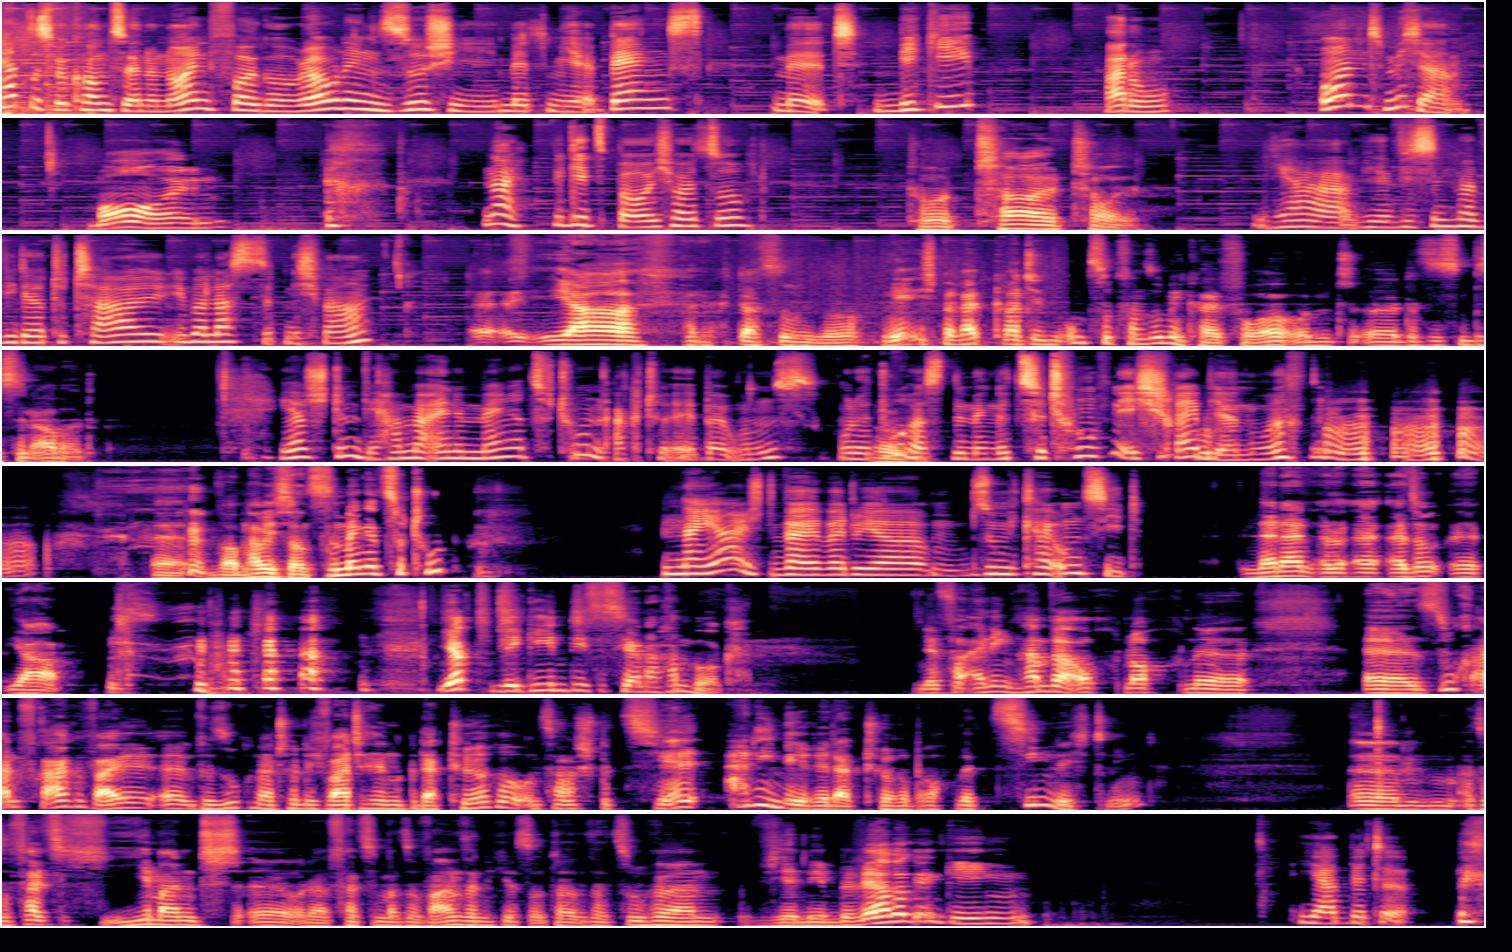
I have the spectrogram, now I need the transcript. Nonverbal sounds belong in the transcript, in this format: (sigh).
Herzlich willkommen zu einer neuen Folge Rolling Sushi mit mir Banks, mit Miki Hallo. und Micha. Moin. (laughs) Na, wie geht's bei euch heute so? Total toll. Ja, wir, wir sind mal wieder total überlastet, nicht wahr? Äh, ja, (laughs) das sowieso. Nee, ich bereite gerade den Umzug von Sumikai vor und äh, das ist ein bisschen Arbeit. Ja, stimmt, wir haben ja eine Menge zu tun aktuell bei uns. Oder du Oh. hast eine Menge zu tun, ich schreibe ja nur. äh, warum habe ich sonst eine Menge zu tun? Naja, ich, weil, weil du ja Sumikai umzieht. Nein, nein, äh, also äh, ja. (laughs) ja, wir gehen dieses Jahr nach Hamburg. Ja, vor allen Dingen haben wir auch noch eine äh, Suchanfrage, weil äh, wir suchen natürlich weiterhin Redakteure und zwar speziell Anime-Redakteure brauchen wir ziemlich dringend. Ähm, also falls sich jemand äh, oder falls jemand so wahnsinnig ist und da- dazu hören, wir nehmen Bewerbung entgegen. Ja, bitte. (laughs)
